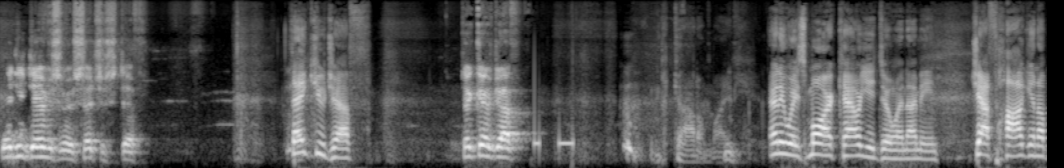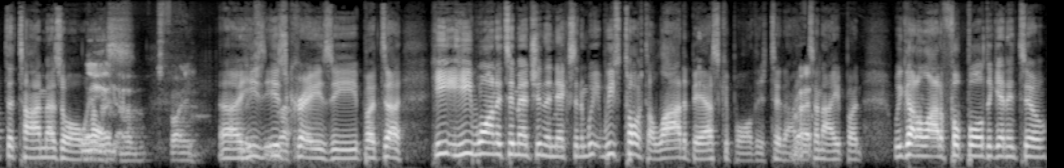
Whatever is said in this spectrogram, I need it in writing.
J.D. Davidson was such a stiff. Thank you, Jeff. Take care, Jeff. God Almighty. Anyways, Mark, how are you doing? I mean, Jeff hogging up the time as No, I always. know. It's funny. Uh, he's he's crazy, but uh, he he wanted to mention the Knicks, and we we've talked a lot of basketball this tonight, Right. tonight, but we got a lot of football to get into.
